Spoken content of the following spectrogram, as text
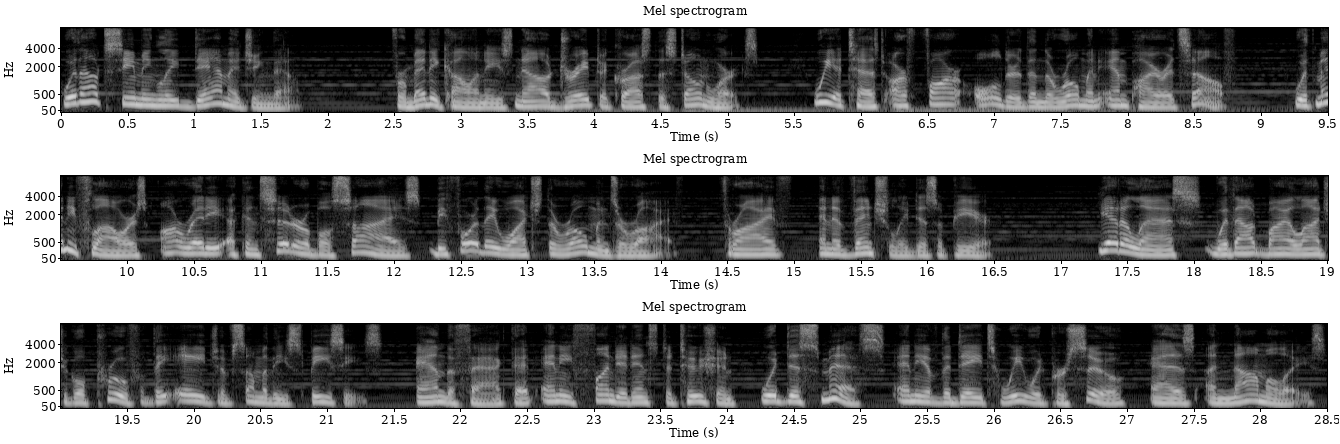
without seemingly damaging them. For many colonies now draped across the stoneworks, we attest are far older than the Roman Empire itself, with many flowers already a considerable size before they watched the Romans arrive, thrive, and eventually disappear. Yet alas, without biological proof of the age of some of these species, and the fact that any funded institution would dismiss any of the dates we would pursue as anomalies,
